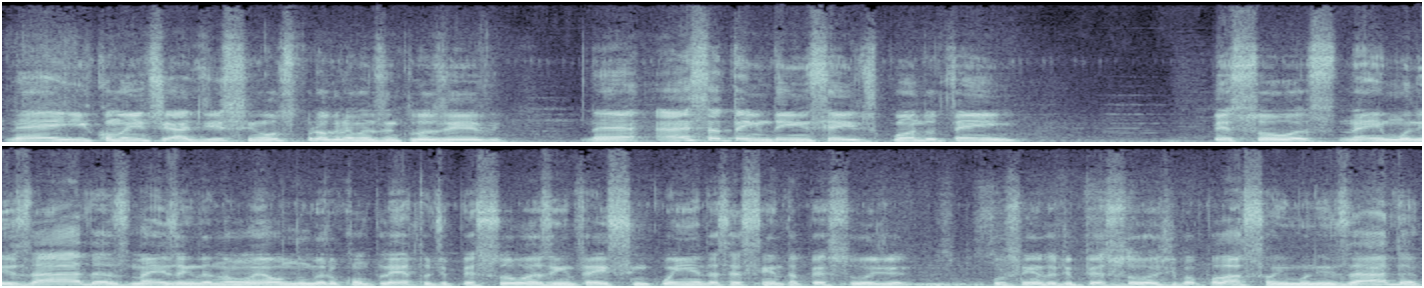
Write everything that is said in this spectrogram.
né? E como a gente já disse em outros programas, inclusive, né? Essa tendência aí de quando tem pessoas né, imunizadas, mas ainda não é o número completo de pessoas, entre as 50 a 60 pessoas por cento de pessoas de população imunizada,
